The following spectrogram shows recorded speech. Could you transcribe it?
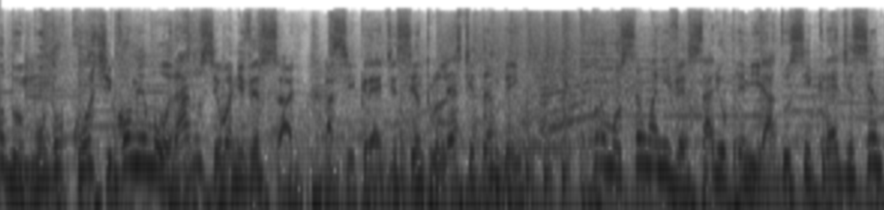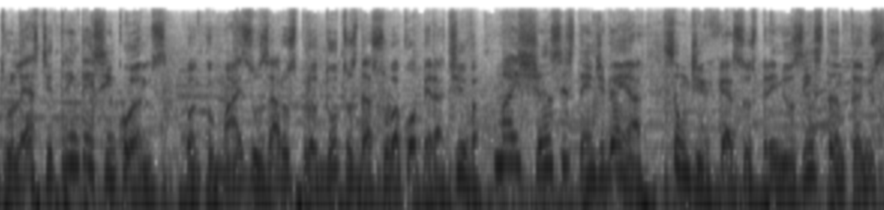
Todo mundo curte comemorar o seu aniversário. A Sicredi Centro-Leste também. Promoção Aniversário Premiado Sicredi Centro-Leste 35 anos. Quanto mais usar os produtos da sua cooperativa, mais chances tem de ganhar. São diversos prêmios instantâneos,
